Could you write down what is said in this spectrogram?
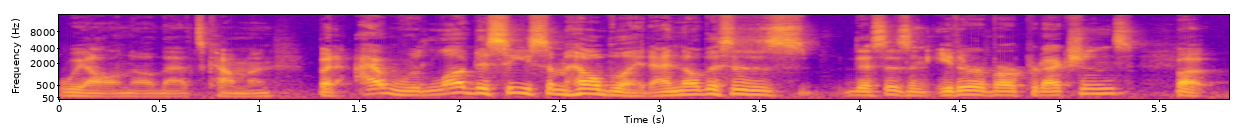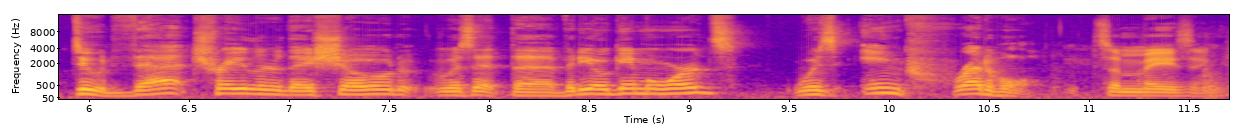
We all know that's coming, but I would love to see some Hellblade. I know this is this isn't either of our predictions, but dude, that trailer they showed was at the Video Game Awards was incredible. It's amazing.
